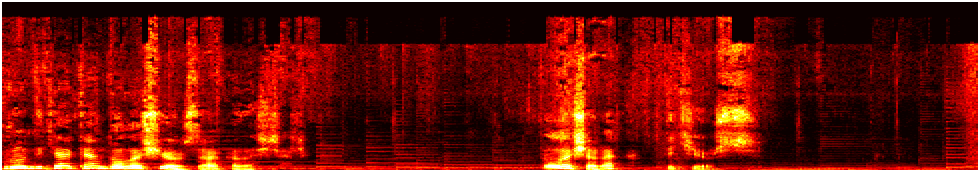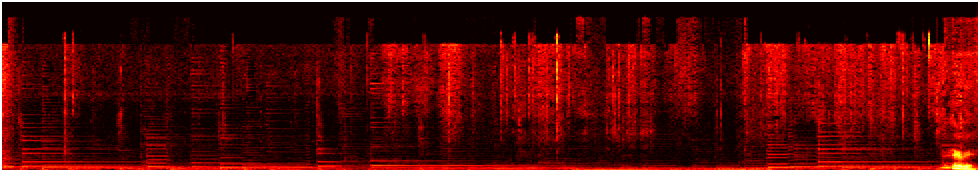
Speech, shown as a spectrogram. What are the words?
Bunu dikerken dolaşıyoruz arkadaşlar. Dolaşarak dikiyoruz. Evet.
